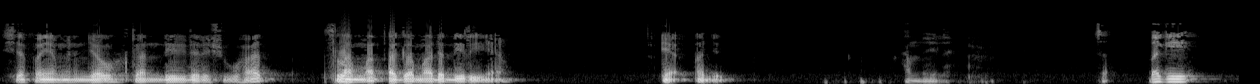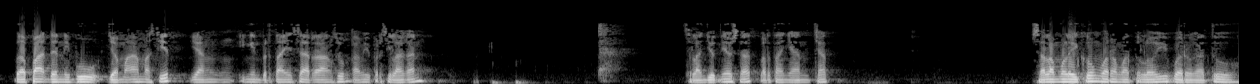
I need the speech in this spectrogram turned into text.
Siapa yang menjauhkan diri dari syubhat, selamat agama dan dirinya. Ya. Alhamdulillah. Bagi Bapak dan Ibu jamaah masjid yang ingin bertanya secara langsung kami persilakan. Selanjutnya Ustaz, pertanyaan chat. Assalamualaikum warahmatullahi wabarakatuh.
